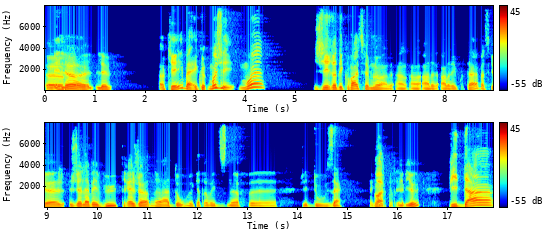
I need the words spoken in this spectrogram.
Euh, Mais là, le. OK, ben écoute, moi j'ai. Moi, j'ai redécouvert ce film-là en, en- en- en le- réécoutant parce que je l'avais vu très jeune, ado, là, 99, euh, j'ai 12 ans. Fait que Ouais. je suis pas très vieux. Puis dans,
